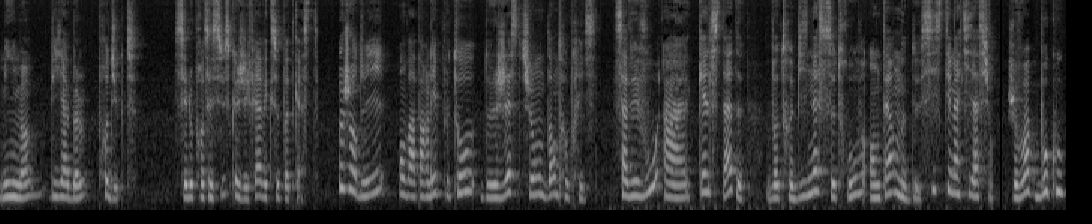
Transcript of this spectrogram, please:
Minimum Viable Product. C'est le processus que j'ai fait avec ce podcast. Aujourd'hui, on va parler plutôt de gestion d'entreprise. Savez-vous à quel stade votre business se trouve en termes de systématisation. Je vois beaucoup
